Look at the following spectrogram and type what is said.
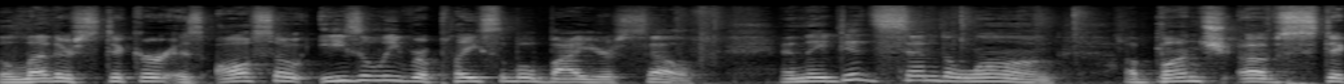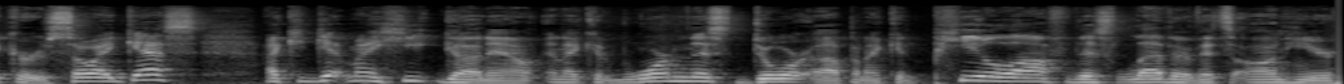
The leather sticker is also also easily replaceable by yourself. And they did send along a bunch of stickers. So I guess I could get my heat gun out and I could warm this door up and I could peel off this leather that's on here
